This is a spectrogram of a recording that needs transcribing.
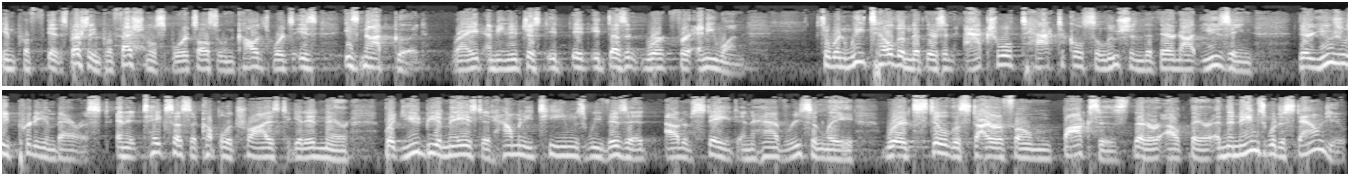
in prof- especially in professional sports, also in college sports, is, is not good, right? I mean, it just, it, it, it doesn't work for anyone. So when we tell them that there's an actual tactical solution that they're not using, they're usually pretty embarrassed. And it takes us a couple of tries to get in there. But you'd be amazed at how many teams we visit out of state and have recently where it's still the styrofoam boxes that are out there. And the names would astound you.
